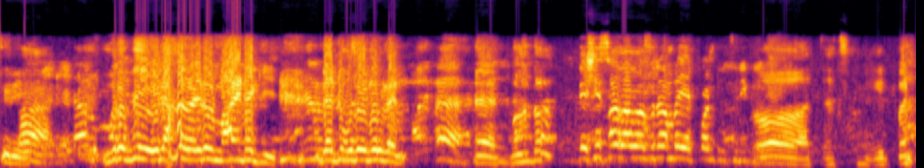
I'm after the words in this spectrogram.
three হ্যাঁ এটা মুরব্বী এটা এটার মানেটা কি? একটু বুঝে বলবেন। হ্যাঁ। হ্যাঁ তো। বেশি চাপা আমরা এইট পয়েন্ট টু থ্রি ও আচ্ছা আচ্ছা। এইট পয়েন্ট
